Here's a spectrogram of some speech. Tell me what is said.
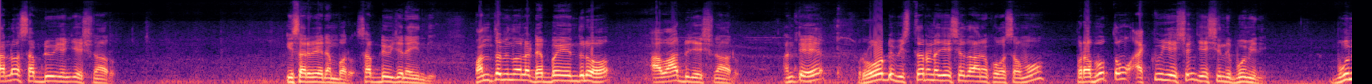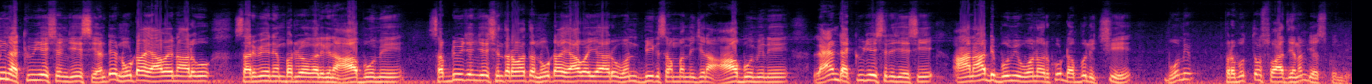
ఆరులో సబ్ డివిజన్ చేసినారు. ఈ సర్వే నెంబరు సబ్ డివిజన్ అయింది. పంతొమ్మిది వందల డెబ్బై ఎనిమిదిలో అవార్డు చేసినారు. అంటే రోడ్డు విస్తరణ చేసేదానికోసము ప్రభుత్వం అక్విజేషన్ చేసింది భూమిని. భూమిని అక్విజేషన్ చేసి అంటే నూట యాభై నాలుగు సర్వే నెంబర్లో కలిగిన ఆ భూమి సబ్ డివిజన్ చేసిన తర్వాత నూట యాభై ఆరు వన్ బికి సంబంధించిన ఆ భూమిని ల్యాండ్ అక్విజేషన్ చేసి ఆనాటి భూమి ఓనర్కు డబ్బులు ఇచ్చి భూమి ప్రభుత్వం స్వాధీనం చేసుకుంది.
